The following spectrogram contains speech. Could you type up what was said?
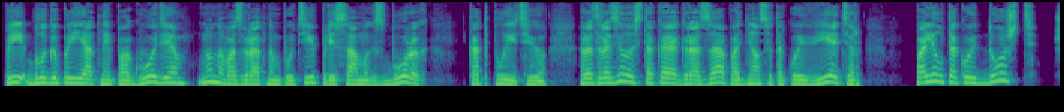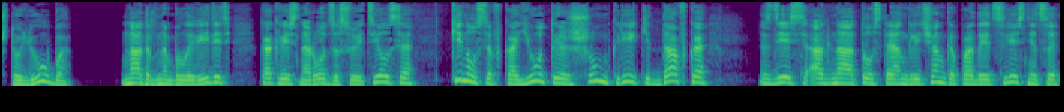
при благоприятной погоде, но на возвратном пути, при самых сборах к отплытию, разразилась такая гроза, поднялся такой ветер, полил такой дождь, что любо. Надобно было видеть, как весь народ засуетился, кинулся в каюты, шум, крики, давка — Здесь одна толстая англичанка падает с лестницы,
